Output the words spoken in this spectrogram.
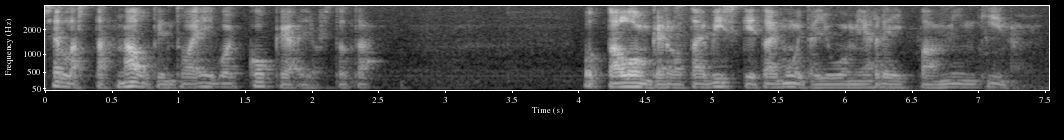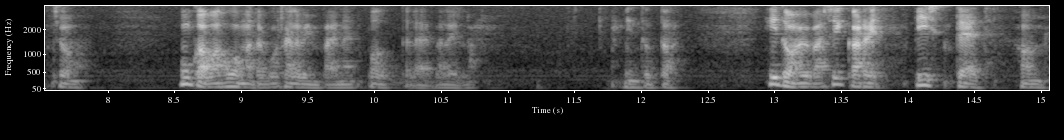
sellaista nautintoa ei voi kokea, jos tota, ottaa lonkeroa tai viskiä tai muita juomia reippaa minkin. Se on mukava huomata, kun selvinpäin näitä polttelee välillä. Niin tota, hito hyvä sikari, pisteet on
